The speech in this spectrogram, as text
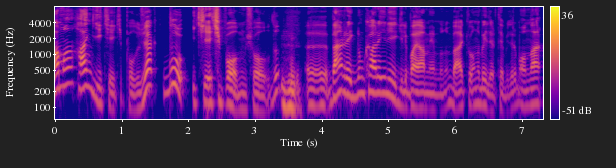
ama hangi iki ekip olacak? Bu iki ekip olmuş oldu. Ee, ben Regnum Kare ile ilgili bayağı memnunum. Belki onu belirtebilirim. Onlar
